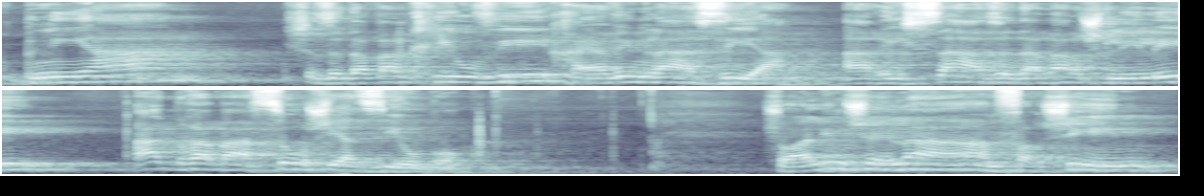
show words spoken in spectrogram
בנייה, שזה דבר חיובי, חייבים להזיע. הריסה זה דבר שלילי, אדרבה, אסור שיזיעו בו. שואלים שאלה המפרשים,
